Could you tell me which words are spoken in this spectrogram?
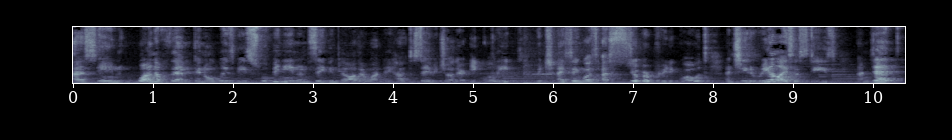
as in one of them can always be swooping in and saving the other one. They have to save each other equally, which I think was a super pretty quote. And she realizes this, and yet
